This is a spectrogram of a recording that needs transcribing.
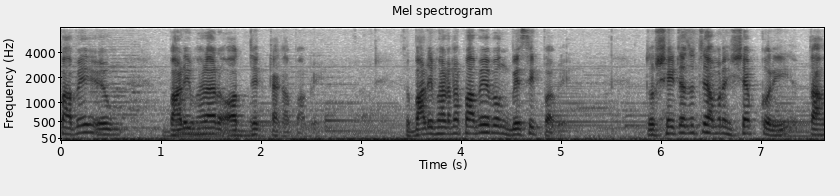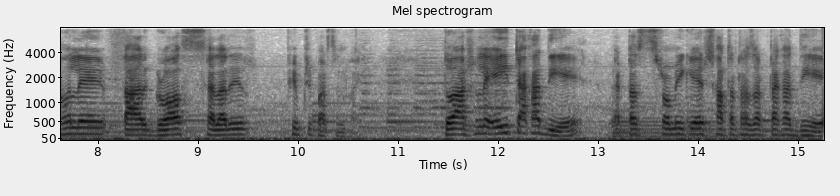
পাবে এবং বাড়ি ভাড়ার অর্ধেক টাকা পাবে। তো বাড়ি ভাড়াটা পাবে এবং বেসিক পাবে। তো সেটা যদি আমরা হিসাব করি, তাহলে তার গ্রস স্যালারির ফিফটি পার্সেন্ট হয়। তো আসলে এই টাকা দিয়ে একটা শ্রমিকের সাত আট হাজার টাকা দিয়ে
